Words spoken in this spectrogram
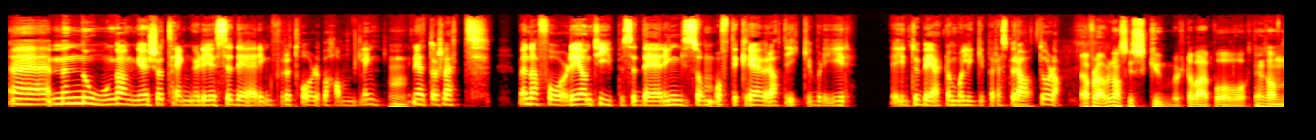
Eh, Men noen ganger så trenger de sedering for å tåle behandling, Mm. rett og slett. Men da får de en type sedering som ofte krever at de ikke blir intubert og må ligge på respirator, da. Ja, for det er vel ganske skummelt å være på overvåkning. Sånn,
